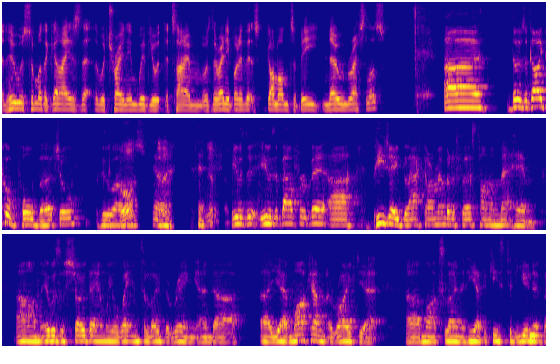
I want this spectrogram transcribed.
And who were some of the guys that were training with you at the time? Was there anybody that's gone on to be known wrestlers? Uh, there was a guy called Paul Burchill who, of course, uh, yeah. he was he was about for a bit. Uh, PJ Black, I remember the first time I met him. Um, it was a show day and we were waiting to load the ring, and uh, uh, yeah, Mark hadn't arrived yet. Uh, Mark Sloan, and he had the keys to the unit,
